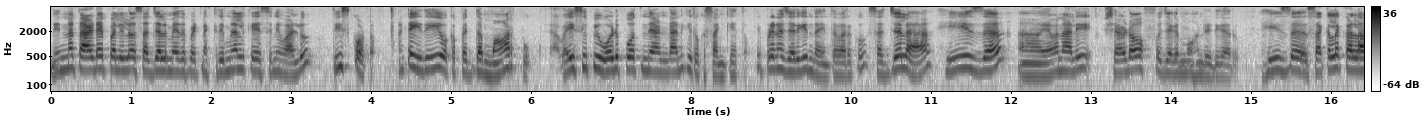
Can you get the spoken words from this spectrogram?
నిన్న తాడేపల్లిలో సజ్జల మీద పెట్టిన క్రిమినల్ కేసుని వాళ్ళు తీసుకోవటం. అంటే ఇది ఒక పెద్ద మార్పు. వైసీపీ ఓడిపోతుంది అనడానికి ఇది ఒక సంకేతం. ఎప్పుడైనా జరిగిందా ఇంతవరకు? సజ్జల హీఈస్ ఏమనాలి? షాడో ఆఫ్ జగన్మోహన్ రెడ్డి గారు. హీజ్ సకల కళా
